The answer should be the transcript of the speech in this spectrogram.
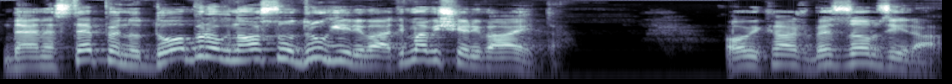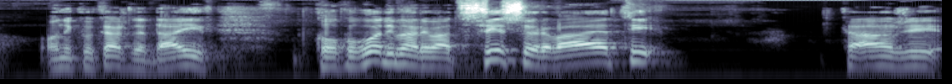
da je na stepenu dobrog na osnovu drugi rivajet, ima više rivajeta. Ovi kažu, bez obzira, oni koji kažu da je daif, koliko god ima rivajeta, svi su rivajeti, kaže,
